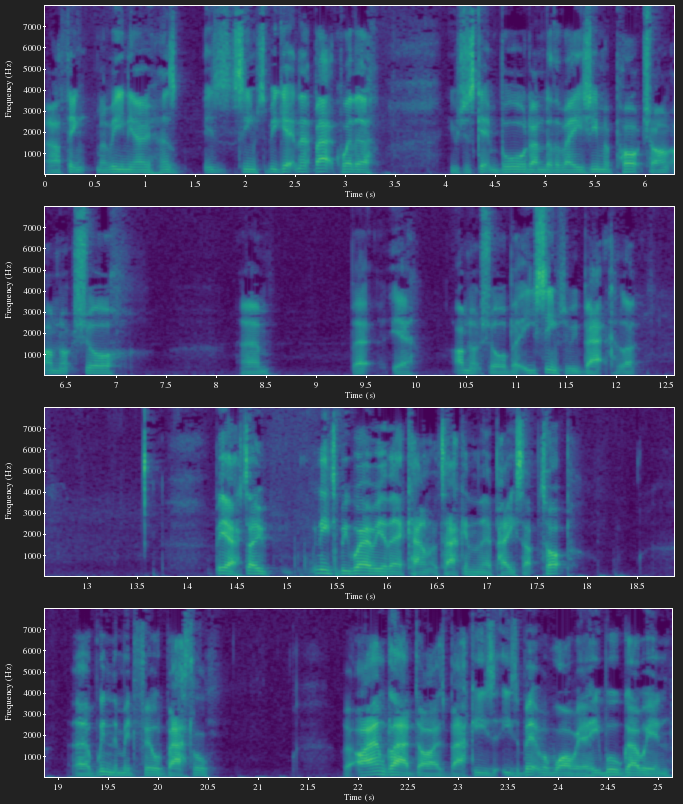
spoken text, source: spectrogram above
And I think Mourinho has is seems to be getting that back. Whether he was just getting bored under the regime of Poch, I'm, I'm not sure. Um, but yeah, I'm not sure. But he seems to be back. Like, but yeah, so we need to be wary of their counter attacking and their pace up top. Uh, win the midfield battle. But I am glad Dier's back. He's he's a bit of a warrior. He will go in.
